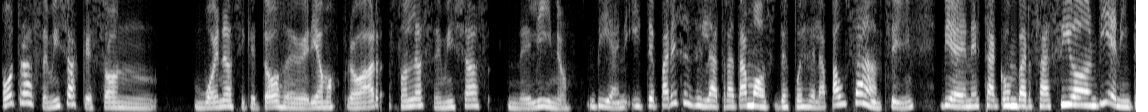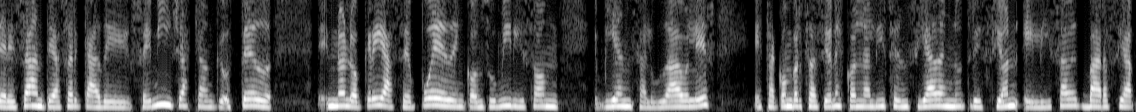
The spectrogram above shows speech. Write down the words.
Otras semillas que son buenas y que todos deberíamos probar son las semillas de lino. Bien, ¿y te parece si la tratamos después de la pausa? Sí. Bien, esta conversación bien interesante acerca de semillas que aunque usted eh, no lo crea, se pueden consumir y son bien saludables. Esta conversación es con la licenciada en nutrición Elizabeth Barcia,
